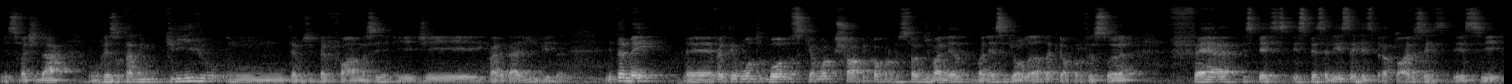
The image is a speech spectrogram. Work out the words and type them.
isso vai te dar um resultado incrível em termos de performance e de qualidade de vida. E também é, vai ter um outro bônus que é um workshop com a professora de Vanessa de Holanda, que é uma professora fera, espe especialista em respiratórios. Esse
